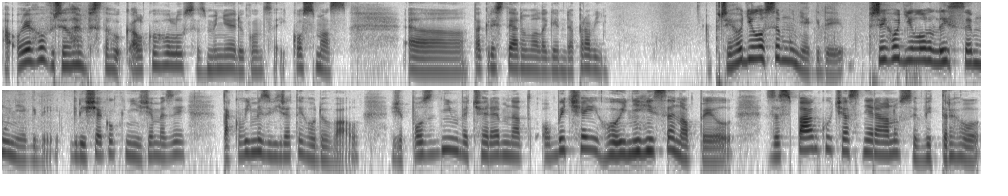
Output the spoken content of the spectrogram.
a o jeho vřelém vztahu k alkoholu se zmiňuje dokonce i Kosmas. Uh, ta Kristianova legenda praví. Přihodilo se mu někdy, přihodilo-li se mu někdy, když jako kníže mezi takovými zvířaty hodoval, že pozdním večerem nad obyčej hojní se napil, ze spánku časně ráno se vytrhl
